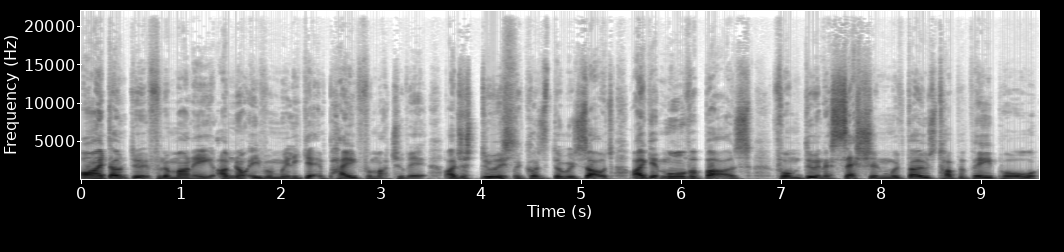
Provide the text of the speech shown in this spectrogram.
I don't do it for the money. I'm not even really getting paid for much of it. I just do it because the results. I get more of a buzz from doing a session with those type of people,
